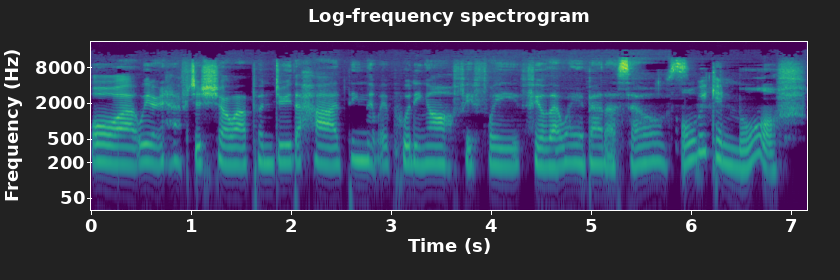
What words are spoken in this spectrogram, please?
or we don't have to show up and do the hard thing that we're putting off if we feel that way about ourselves. Or we can morph.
